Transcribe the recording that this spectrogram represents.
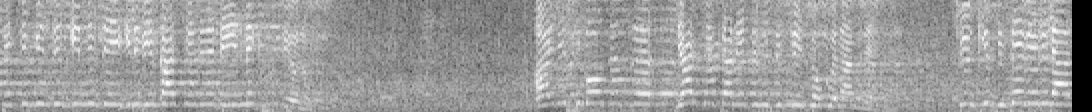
seçim bildirgemizle ilgili birkaç şeylere değinmek istiyorum. Aile sigortası gerçekten hepimiz için çok önemli. Çünkü bize verilen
